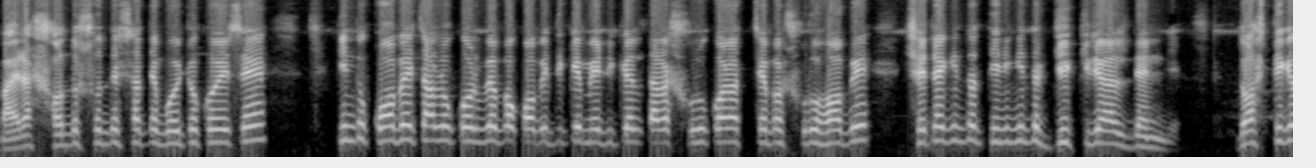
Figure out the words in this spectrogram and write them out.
বা এরা সদস্যদের সাথে বৈঠক হয়েছে। কিন্তু কবে চালু করবে বা কবে থেকে মেডিকেল তারা শুরু করাচ্ছে বা শুরু হবে সেটা কিন্তু তিনি কিন্তু ডিক্রিয়াল দেননি। দশ থেকে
